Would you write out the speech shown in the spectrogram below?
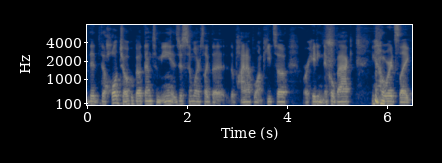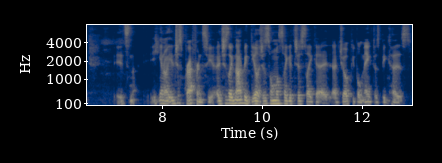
The, the whole joke about them to me is just similar to like the the pineapple on pizza or hating Nickelback, you know, where it's like it's you know it's just preference. It's just like not a big deal. It's just almost like it's just like a, a joke people make just because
